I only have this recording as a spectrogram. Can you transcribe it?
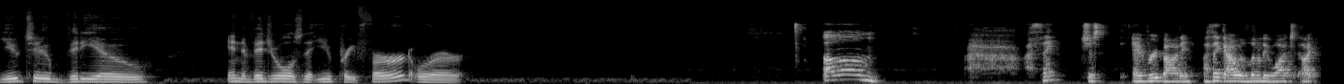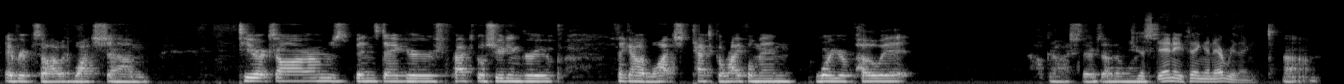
youtube video individuals that you preferred or? Um i think just everybody. I think i would literally watch like every so i would watch um TRex Arms, Ben Stoeger's Practical Shooting Group. I think I would watch Tactical Rifleman, Warrior Poet. Oh gosh, there's other ones. Just anything and everything. Um,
